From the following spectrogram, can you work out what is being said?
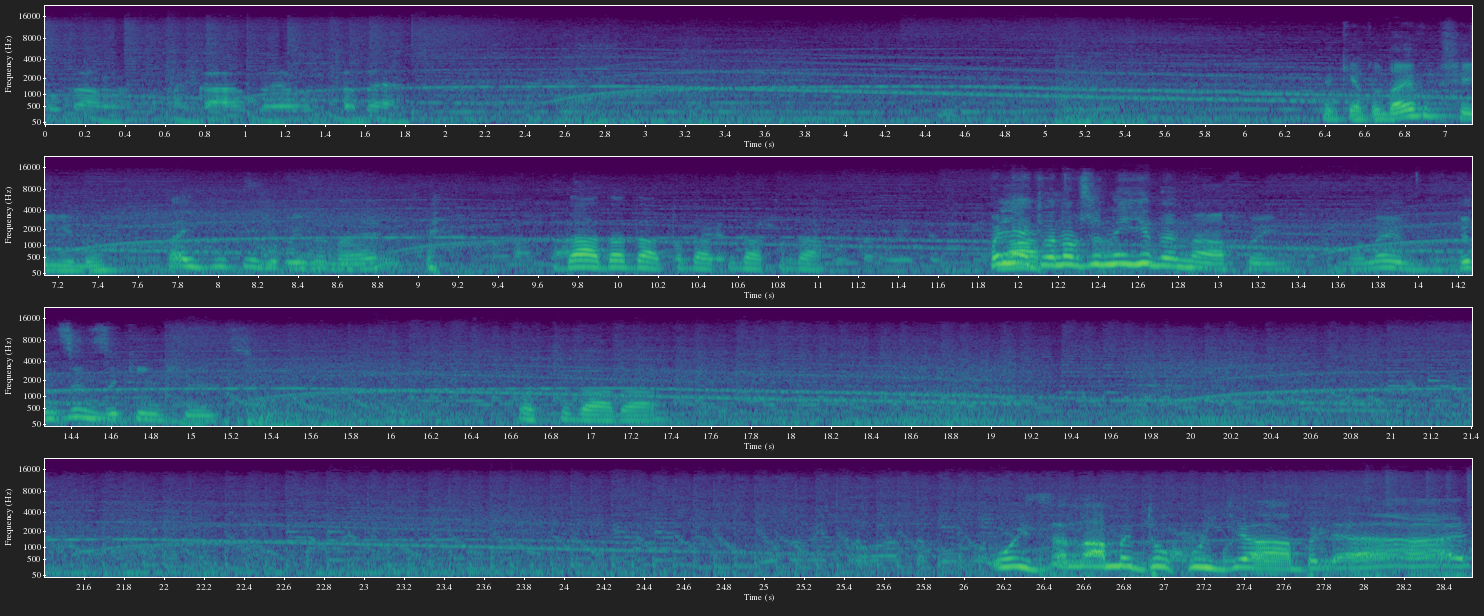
руками, наказує ЛСПД. Так я туди взагалі їду. Та йдіть уже туди. Да, да, да, туди, туди, туди. Блять, вона вже не їде нахуй. Вона бензин закінчується. Ось туди, да. Ой, за нами дохуя, блядь.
